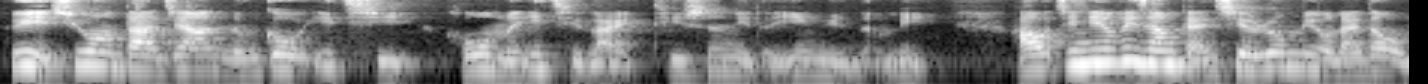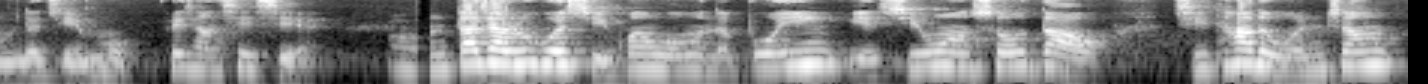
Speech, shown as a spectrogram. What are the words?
所以也希望大家能够一起和我们一起来提升你的英语能力。好，今天非常感谢 Romeo 来到我们的节目，非常谢谢。嗯，大家如果喜欢文文的播音，也希望收到其他的文章，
